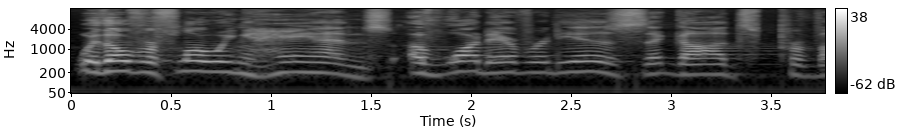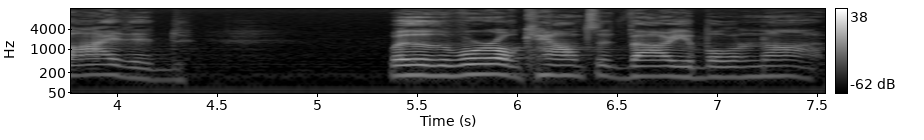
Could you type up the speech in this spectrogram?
with overflowing hands of whatever it is that God's provided, whether the world counts it valuable or not.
